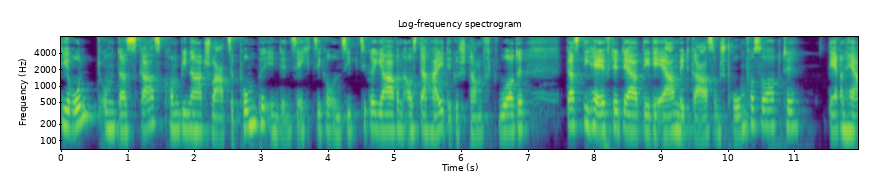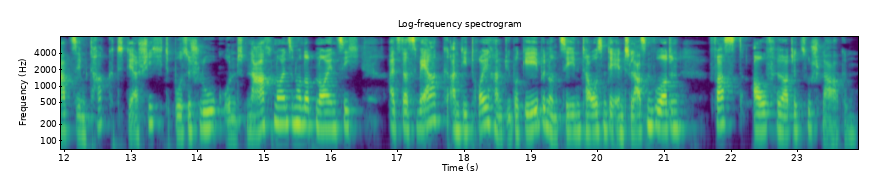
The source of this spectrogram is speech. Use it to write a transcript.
die rund um das Gaskombinat Schwarze Pumpe in den 60er und 70er Jahren aus der Heide gestampft wurde, das die Hälfte der DDR mit Gas und Strom versorgte, deren Herz im Takt der Schichtbusse schlug und nach 1990, als das Werk an die Treuhand übergeben und Zehntausende entlassen wurden, fast aufhörte zu schlagen.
